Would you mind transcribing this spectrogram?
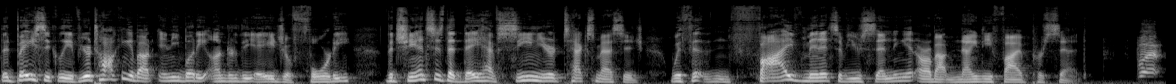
that basically, if you're talking about anybody under the age of 40, the chances that they have seen your text message within five minutes of you sending it are about 95%. But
